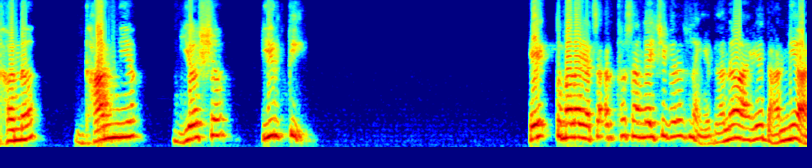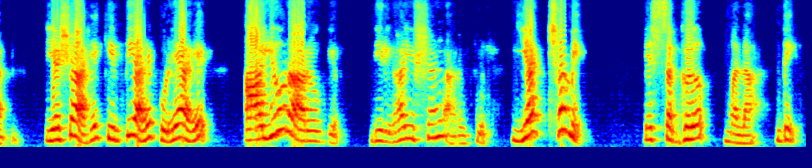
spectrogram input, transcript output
धन धान्य यश कीर्ती हे तुम्हाला याचा अर्थ सांगायची गरज नाहीये. धन आहे धान्य आहे यश आहे कीर्ती आहे पुढे आहे आयुर आरोग्य दीर्घायुष्य आणि आरोग्य यच्छमे हे सगळं मला दे.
